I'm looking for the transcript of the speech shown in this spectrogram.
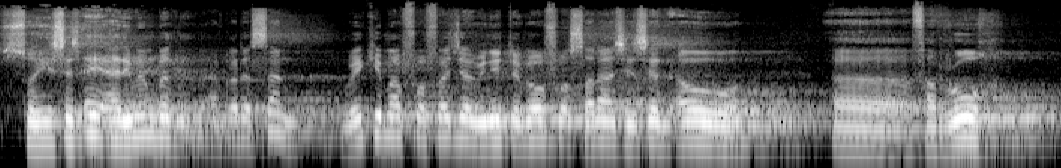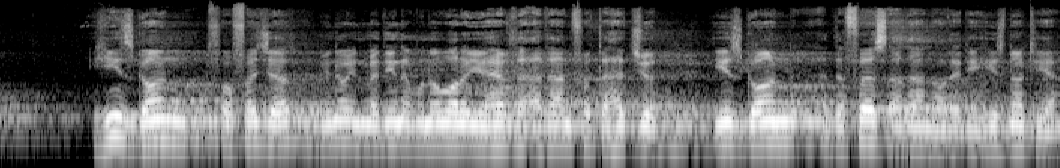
So he says, Hey, I remember I've got a son. Wake him up for Fajr, we need to go for Salah. She said, Oh, uh, He's gone for Fajr. You know, in Medina Munawwara, you have the adhan for Tahajjud. He's gone at the first adhan already. He's not here.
